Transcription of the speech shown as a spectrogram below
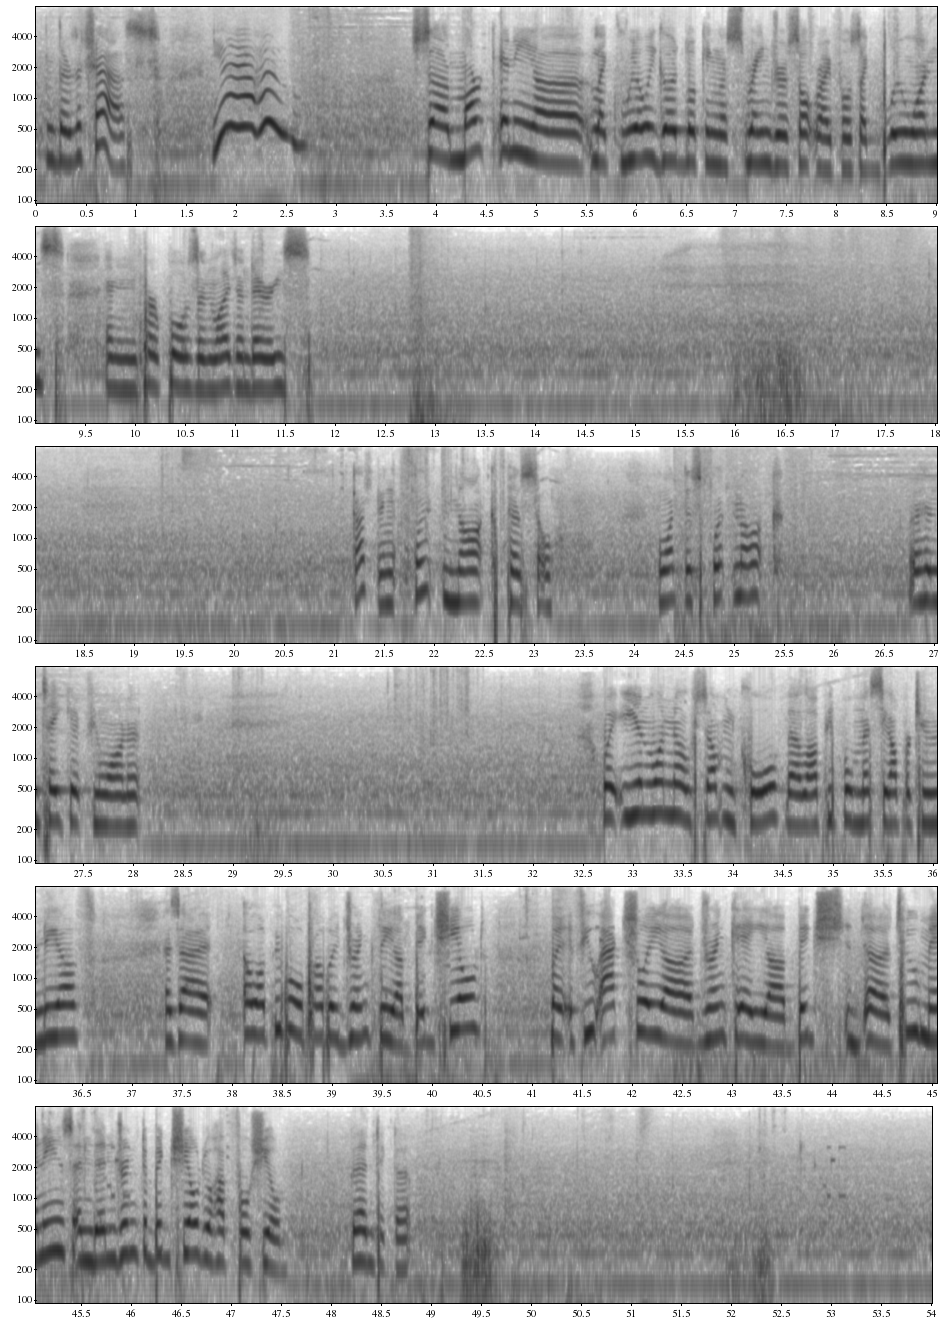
There's a chest. Yahoo! So mark any uh, like really good looking Ranger assault rifles, like blue ones and purples and legendaries. Gosh dang it, flint knock pistol. I want this flint knock. Go ahead and take it if you want it. Wait, you want to know something cool that a lot of people miss the opportunity of? Is that a lot of people will probably drink the uh, big shield, but if you actually uh, drink a uh, big uh, two minis and then drink the big shield, you'll have full shield. Go ahead and take that.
